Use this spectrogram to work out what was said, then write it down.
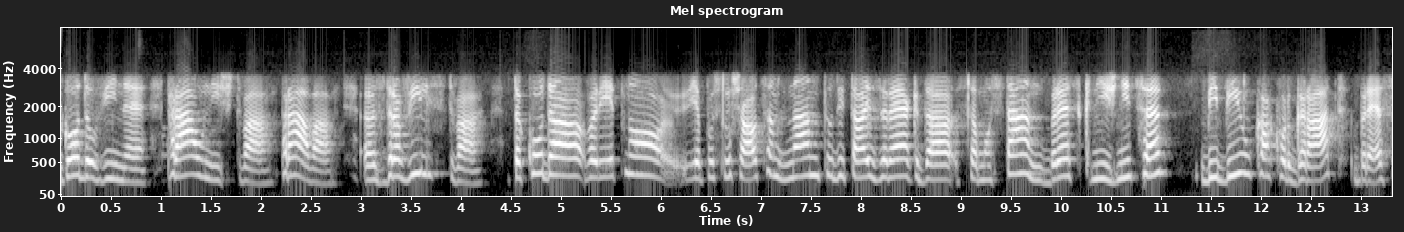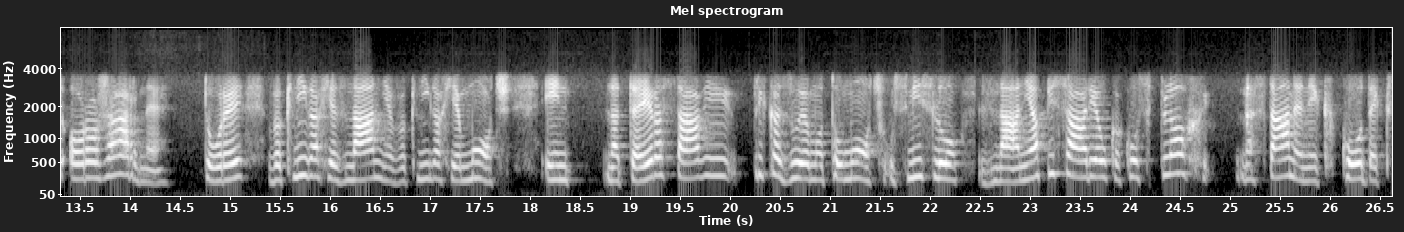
zgodovine, pravništva, prava, zdravilstva. Tako da verjetno je poslušalcem znan tudi ta izrek, da samostan brez knjižnice bi bil kakor grad brez orožarne. Torej, v knjigah je znanje, v knjigah je moč in na tej razstavi prikazujemo to moč v smislu znanja pisarjev, kako sploh nastane nek kodeks,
